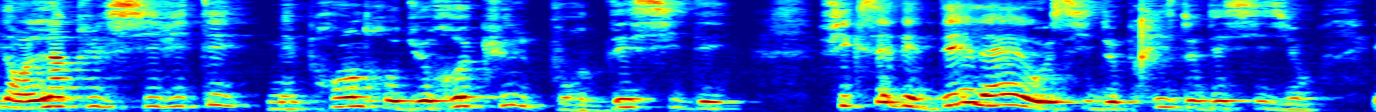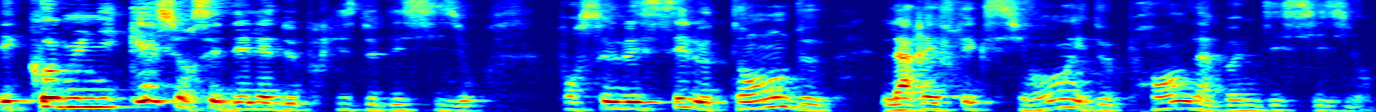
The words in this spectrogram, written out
dans l'impulsivité, mais prendre du recul pour décider. Fixer des délais aussi de prise de décision et communiquer sur ces délais de prise de décision pour se laisser le temps de la réflexion et de prendre la bonne décision.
